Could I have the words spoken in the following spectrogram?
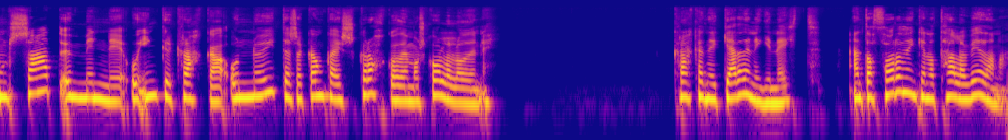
Hún satt um minni og yngri krakka og nöyt þess að ganga í skrokk á þeim á skólalóðinni. Krakkarnir gerðin ekki neitt en það þorði enginn að tala við hana.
